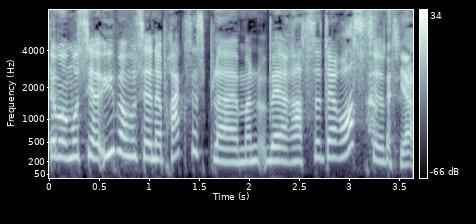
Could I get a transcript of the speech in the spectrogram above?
ja, man muss ja üben, man muss ja in der Praxis bleiben. Man, wer rastet, der rostet. Ja.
